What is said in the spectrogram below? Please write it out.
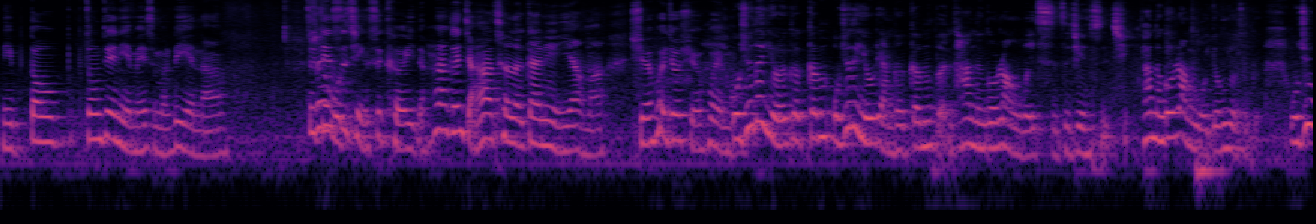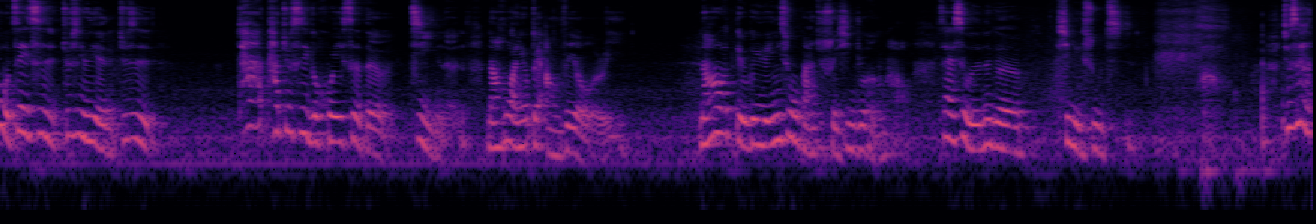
你都中间你也没什么练啊。这件事情是可以的，它跟脚踏车的概念一样吗？学会就学会吗？我觉得有一个根，我觉得有两个根本，它能够让我维持这件事情，它能够让我拥有这个。我觉得我这一次就是有点，就是它它就是一个灰色的技能，然后忽然又被 unveil 而已。然后有个原因是我本来就水性就很好，再是我的那个心理素质，就是很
